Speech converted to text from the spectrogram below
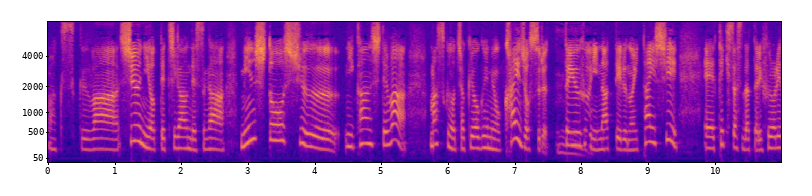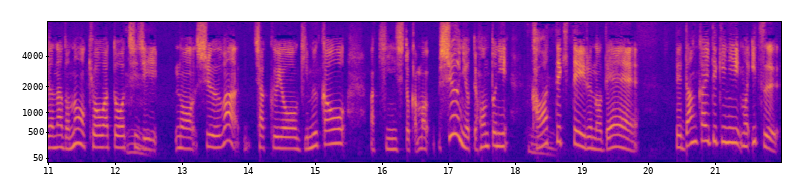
マスクは州によって違うんですが、民主党州に関しては、マスクの着用義務を解除するっていうふうになっているのに対し、うん、えー、テキサスだったりフロリダなどの共和党知事の州は着用義務化を禁止とか、まあ、州によって本当に変わってきているので、うん、で段階的に、まあ、いつ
